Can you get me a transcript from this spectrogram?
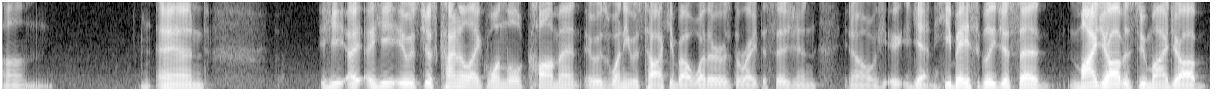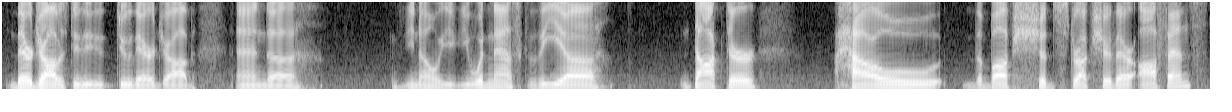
Um, and he I, he it was just kind of like one little comment. It was when he was talking about whether it was the right decision. You know, he, again, he basically just said, "My job is do my job. Their job is to do, do their job." And uh, you know, you, you wouldn't ask the uh, doctor how the Buffs should structure their offense,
